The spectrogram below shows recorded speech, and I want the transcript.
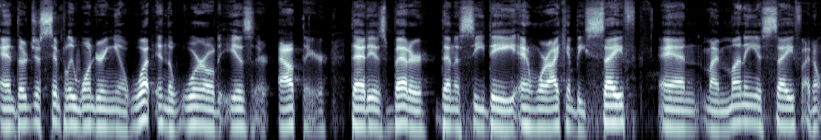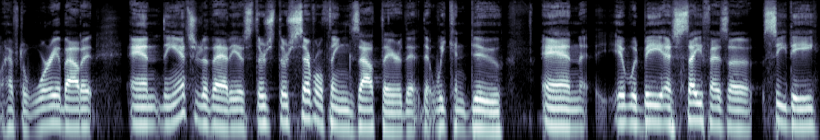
and they're just simply wondering, you know, what in the world is there out there that is better than a CD and where I can be safe and my money is safe. I don't have to worry about it. And the answer to that is there's there's several things out there that, that we can do and it would be as safe as a CD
